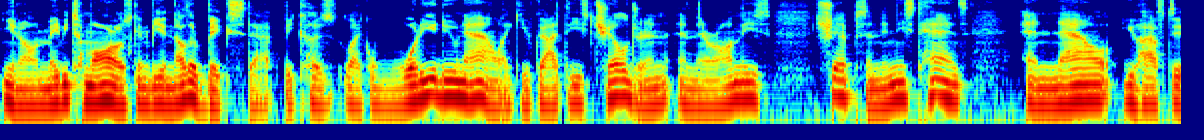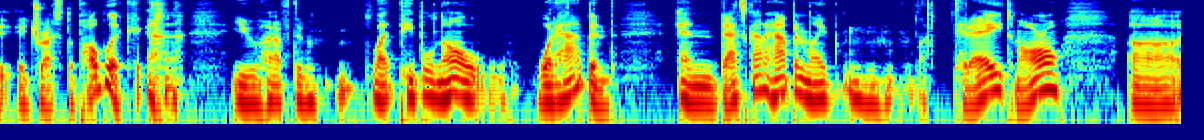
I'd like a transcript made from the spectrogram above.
you know, maybe tomorrow is going to be another big step because, like, what do you do now? Like, you've got these children and they're on these ships and in these tents, and now you have to address the public. you have to let people know what happened. And that's got to happen like today, tomorrow. Uh,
